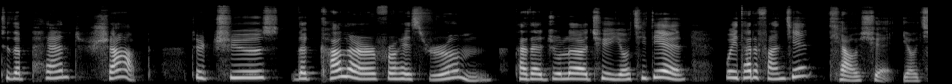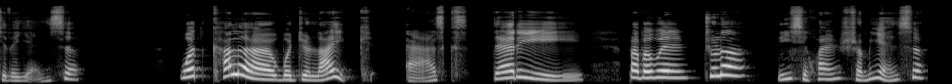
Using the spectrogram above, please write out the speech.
to the paint shop to choose the color for his room. 他带朱乐去油漆店为他的房间挑选油漆的颜色。What color would you like? asks Daddy. 爸爸问朱乐：“你喜欢什么颜色？”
